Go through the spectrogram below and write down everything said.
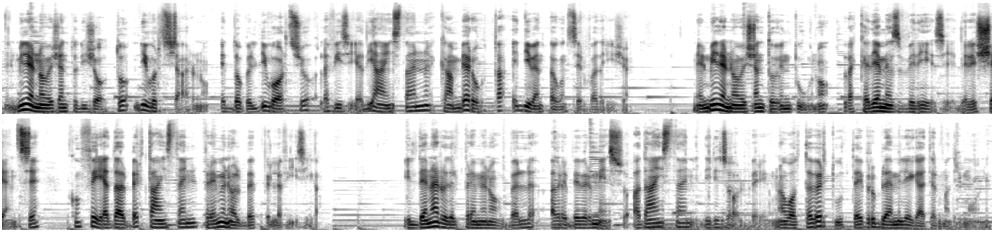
Nel 1918 divorziarono e dopo il divorzio la fisica di Einstein cambia rotta e diventa conservatrice. Nel 1921 l'Accademia svedese delle scienze conferì ad Albert Einstein il premio Nobel per la fisica. Il denaro del premio Nobel avrebbe permesso ad Einstein di risolvere una volta per tutte i problemi legati al matrimonio,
